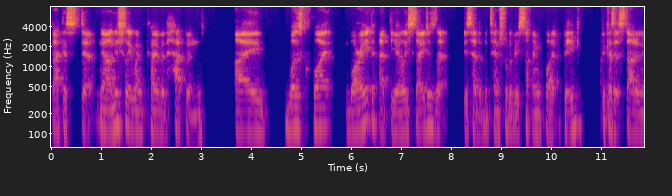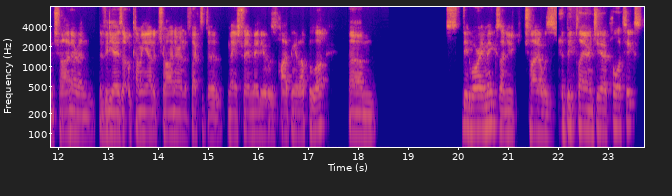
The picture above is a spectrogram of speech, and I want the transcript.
back a step. Now, initially when COVID happened, I was quite worried at the early stages that this had the potential to be something quite big because it started in China and the videos that were coming out of China and the fact that the mainstream media was hyping it up a lot um, did worry me because I knew China was a big player in geopolitics.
